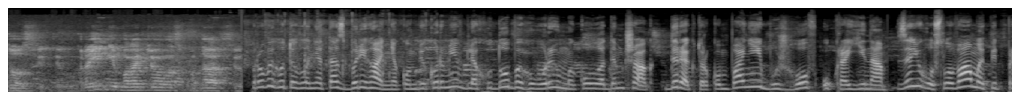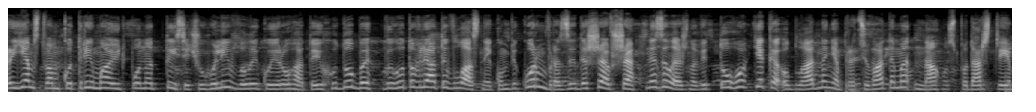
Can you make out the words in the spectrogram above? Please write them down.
досвід і в Україні багатьох господарств, Про виготовлення та зберігання комбікормів для худоби говорив Микола Демчак, директор компанії Бужгов Україна. За його словами, підприємствам, котрі мають понад тисячу голів великої рогатої худоби, виготовляти власний комбікорм в рази дешевше, незалежно від того, яке обладнання працюватиме на господарстві.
